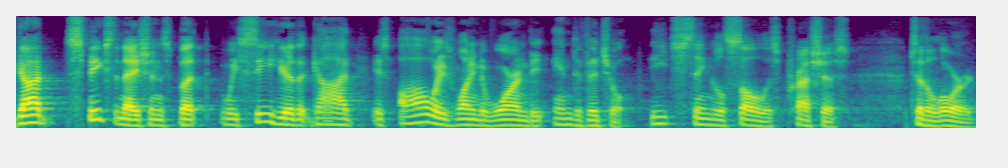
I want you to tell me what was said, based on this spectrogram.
God speaks to nations, but we see here that God is always wanting to warn the individual. Each single soul is precious to the Lord.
